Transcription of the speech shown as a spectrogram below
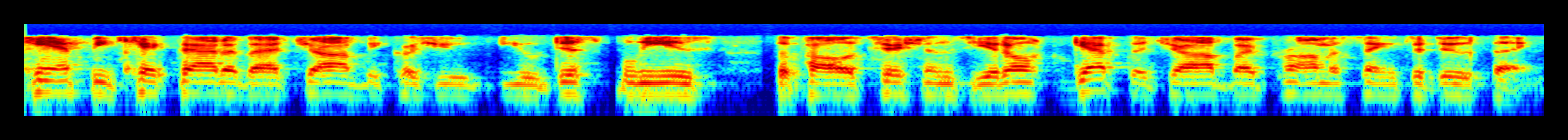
can't be kicked out of that job because you you displease the politicians. You don't get the job by promising to do things.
